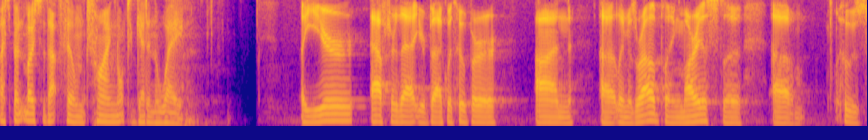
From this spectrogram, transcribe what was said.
I spent most of that film trying not to get in the way. A year after that, you're back with Hooper on uh, Les Miserables, playing Marius, the um, who's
